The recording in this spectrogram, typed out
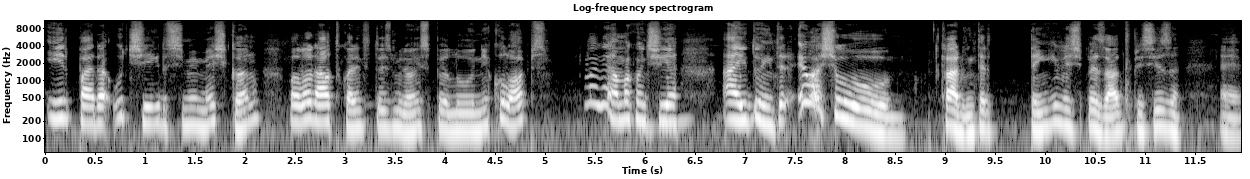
ir para o Tigres, time mexicano. Valor alto, 42 milhões pelo Nico Lopes. Vai ganhar uma quantia aí do Inter. Eu acho. Claro, o Inter tem que investir pesado, precisa é,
